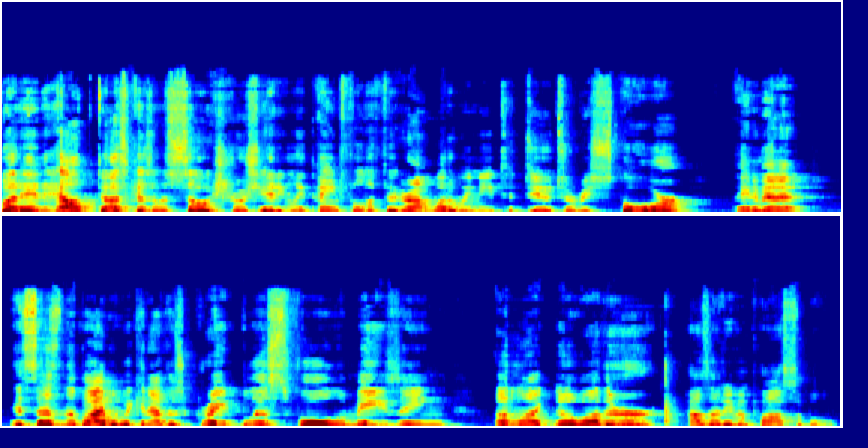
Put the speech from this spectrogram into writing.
But it helped us because it was so excruciatingly painful to figure out what do we need to do to restore. Wait a minute. It says in the Bible we can have this great, blissful, amazing, unlike no other. How's that even possible?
